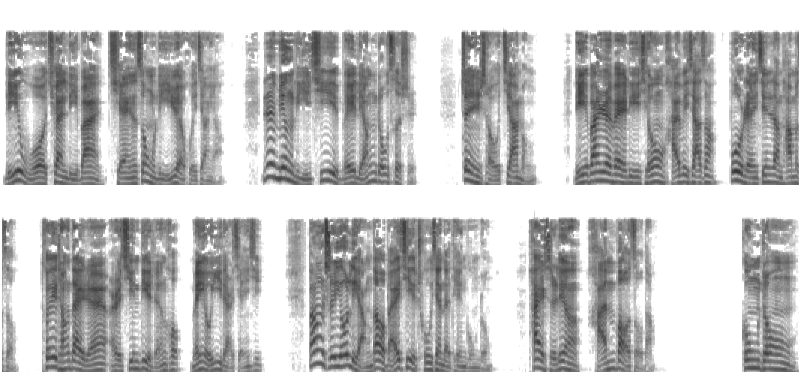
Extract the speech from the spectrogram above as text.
李武劝李班遣送李悦回江阳，任命李七为凉州刺史，镇守加盟。李班认为李雄还未下葬，不忍心让他们走，推诚待人而心地仁厚，没有一点嫌隙。当时有两道白气出现在天空中。太史令韩豹奏道：“宫中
